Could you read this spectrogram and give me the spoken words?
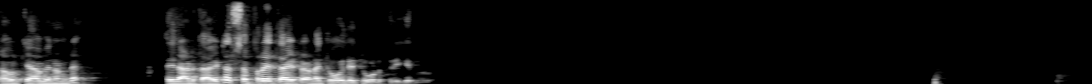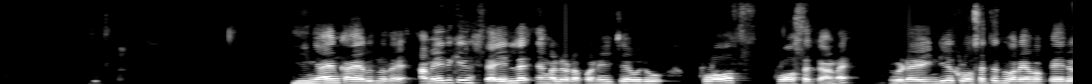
ഷവർ ക്യാബിനുണ്ട്. അതിനടുത്തായിട്ട് സെപ്പറേറ്റ് ആയിട്ടാണ് ടോയ്ലറ്റ് കൊടുത്തിരിക്കുന്നത്. ഈ ഞാൻ കയറുന്നത് അമേരിക്കൻ സ്റ്റൈലിൽ ഞങ്ങളിവിടെ പണിയിച്ച ഒരു ക്ലോസ് ക്ലോസറ്റ് ആണ്. ഇവിടെ ഇന്ത്യയിൽ ക്ലോസറ്റ് എന്ന് പറയുമ്പോൾ പേര്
